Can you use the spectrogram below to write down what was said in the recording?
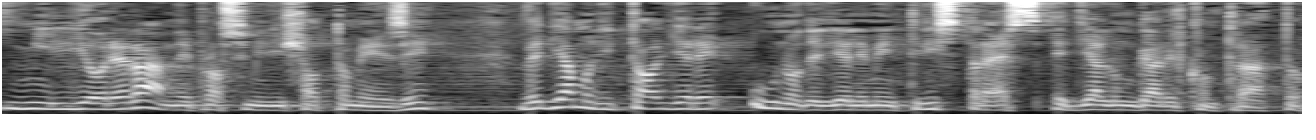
migliorerà nei prossimi 18 mesi, vediamo di togliere uno degli elementi di stress e di allungare il contratto.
